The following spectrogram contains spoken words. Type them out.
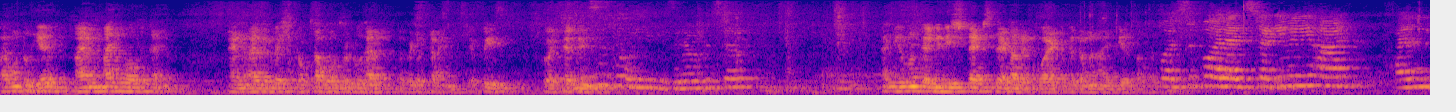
I want to hear. I am. I have all the time, and I request Dr. Saab also to have a bit of time. Yeah, please go ahead. Tell This me. is the only reason I want to serve. And you will tell me the steps that are required to become an IPS officer. First of all, I'll study very hard, I'll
